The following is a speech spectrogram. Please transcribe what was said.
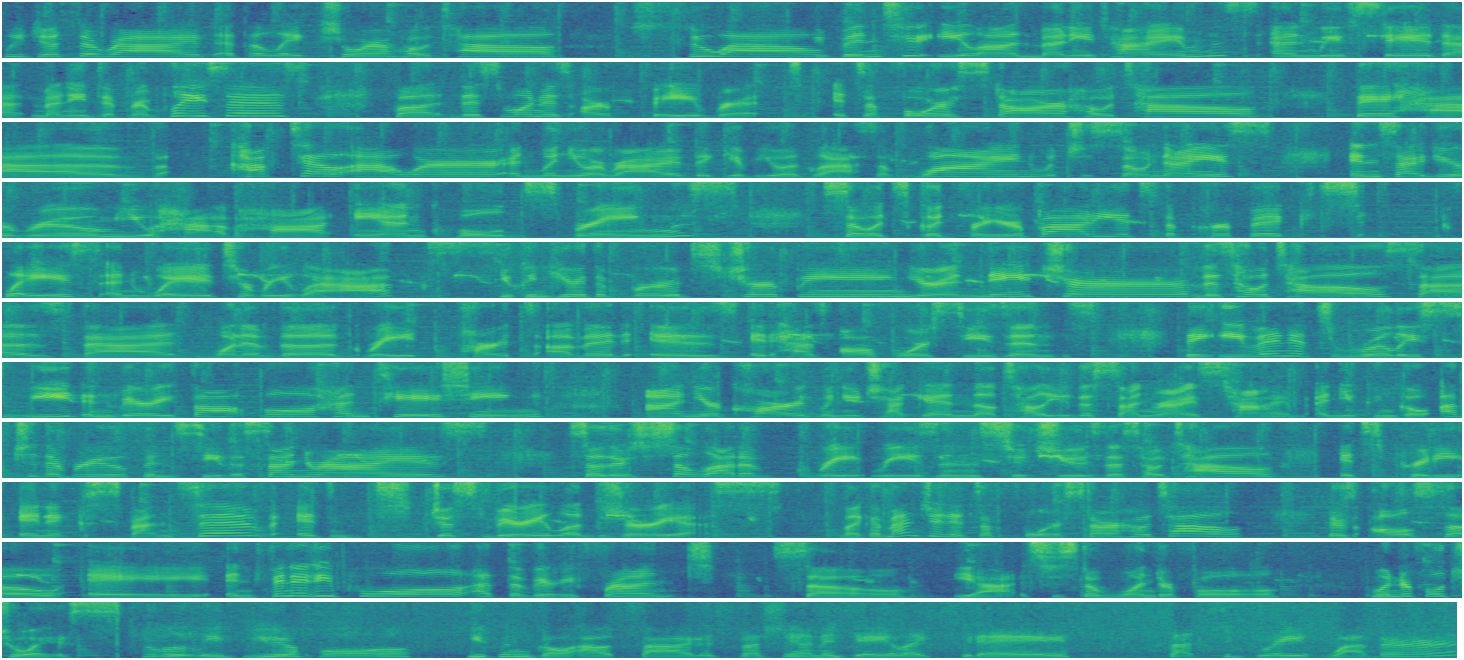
we just arrived at the Lakeshore Hotel. Suao. We've been to Ilan many times and we've stayed at many different places, but this one is our favorite. It's a four-star hotel. They have cocktail hour and when you arrive they give you a glass of wine which is so nice inside your room you have hot and cold springs so it's good for your body. It's the perfect place and way to relax. You can hear the birds chirping, you're in nature. This hotel says that one of the great parts of it is it has all four seasons. They even, it's really sweet and very thoughtful, hantiexing. On your card when you check in, they'll tell you the sunrise time and you can go up to the roof and see the sunrise. So there's just a lot of great reasons to choose this hotel. It's pretty inexpensive. It's just very luxurious. Like I mentioned, it's a four-star hotel. There's also a infinity pool at the very front. So yeah, it's just a wonderful, wonderful choice. Absolutely beautiful. You can go outside, especially on a day like today. Such great weather.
